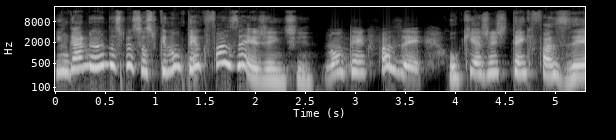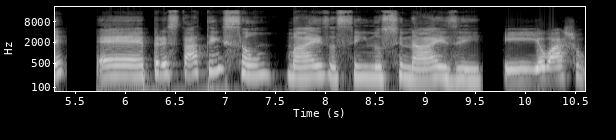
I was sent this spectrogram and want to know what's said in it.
enganando as pessoas, porque não tem o que fazer, gente. Não tem o que fazer. O que a gente tem que fazer é prestar atenção mais assim nos sinais e, e eu acho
